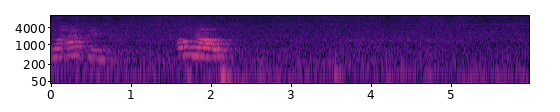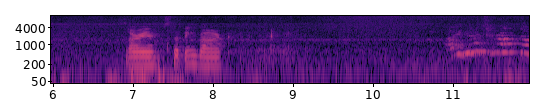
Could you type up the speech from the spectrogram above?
What happened? Oh no. Sorry, stepping back. Are you gonna turn off the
